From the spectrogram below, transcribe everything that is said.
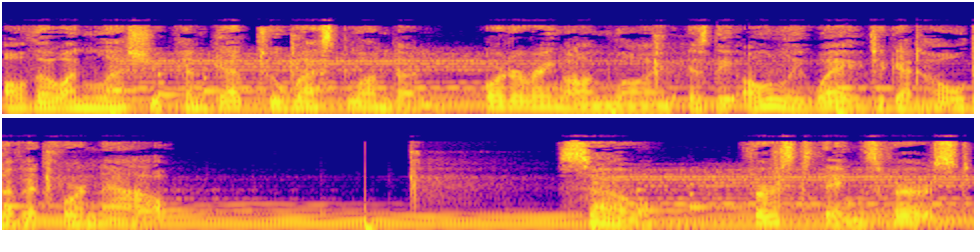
although unless you can get to West London, ordering online is the only way to get hold of it for now. So. First things first,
